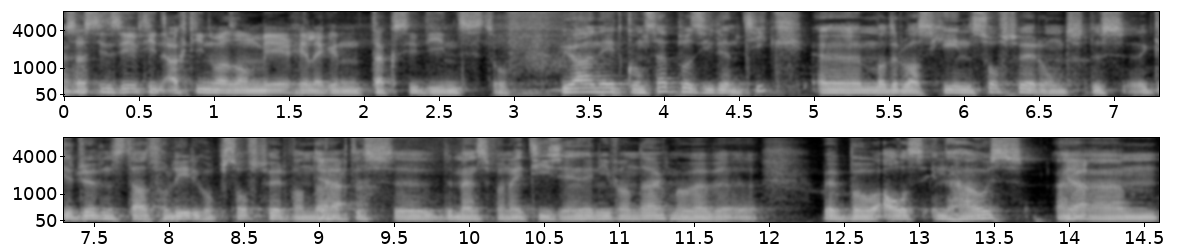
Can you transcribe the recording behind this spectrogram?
16, 17, 18 was dan meer gelijk een taxidienst of... Ja, nee, het concept was identiek, uh, maar er was geen software rond. Dus Driven staat volledig op software vandaag. Ja. Dus uh, de mensen van IT zijn er niet vandaag, maar we, hebben, we bouwen alles in-house. Ja. Um,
